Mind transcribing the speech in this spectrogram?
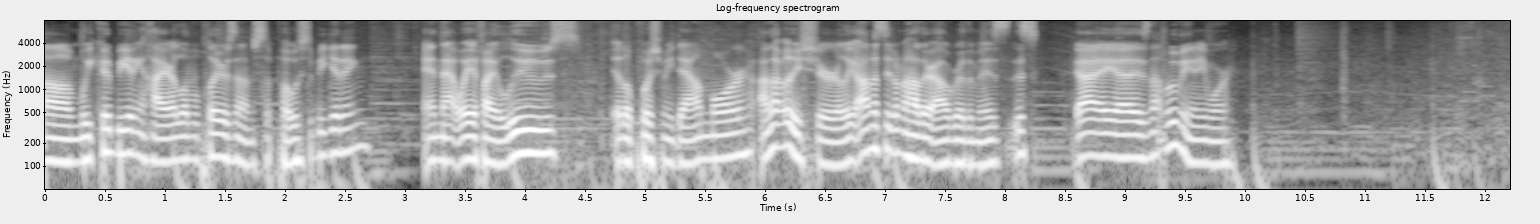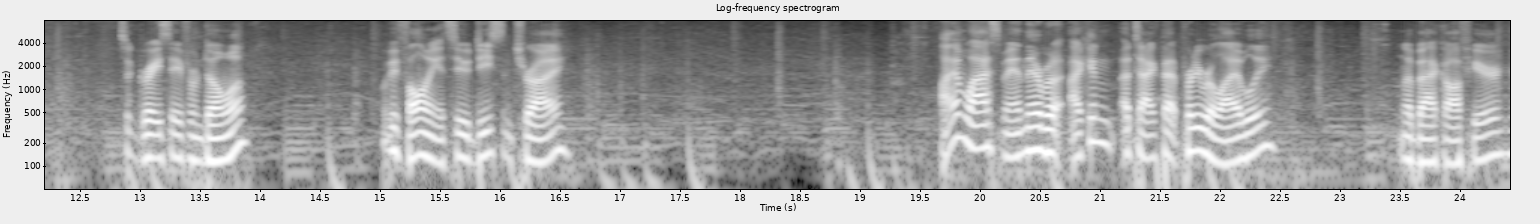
um, we could be getting higher level players than I'm supposed to be getting, and that way if I lose, it'll push me down more. I'm not really sure. Like, honestly, don't know how their algorithm is. This guy uh, is not moving anymore. It's a great save from Doma. I'll be following it too. Decent try. I am last man there, but I can attack that pretty reliably. I'm going to back off here.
